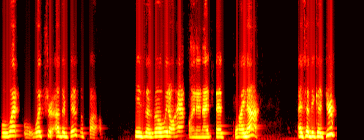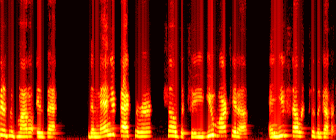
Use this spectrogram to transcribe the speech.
well, what what's your other business model? He says, "Oh, we don't have one." And I said, "Why not?" I said, "Because your business model is that the manufacturer sells it to you, you mark it up, and you sell it to the government."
